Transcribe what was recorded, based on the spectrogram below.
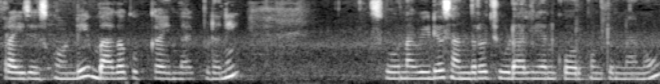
ఫ్రై చేసుకోండి. బాగా కుక్ అయిందా ఇప్పుడని. సో నా వీడియోస్ అందరూ చూడాలి అని కోరుకుంటున్నాను.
